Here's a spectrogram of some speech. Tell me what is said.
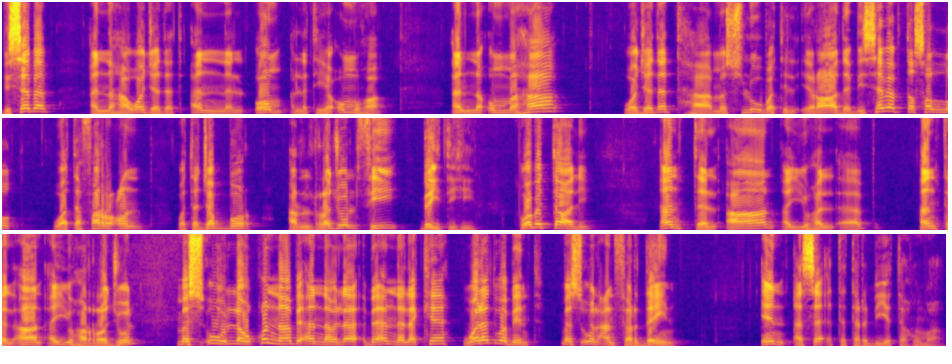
بسبب أنها وجدت أن الأم التي هي أمها أن أمها وجدتها مسلوبة الإرادة بسبب تسلط وتفرع وتجبر الرجل في بيته. وبالتالي أنت الآن أيها الأب أنت الآن أيها الرجل مسؤول لو قلنا بأن, بأن لك ولد وبنت مسؤول عن فردين. إن أسأت تربيتهما.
